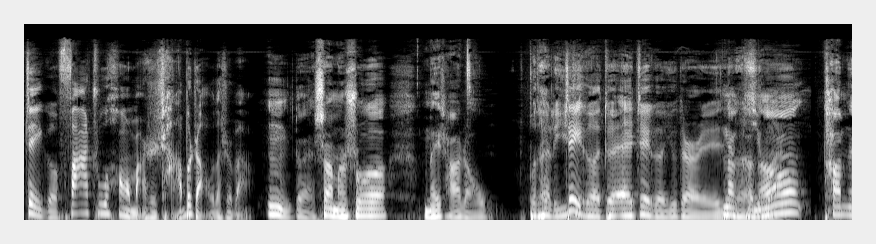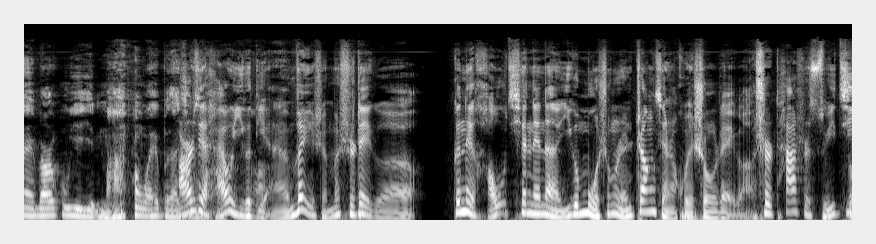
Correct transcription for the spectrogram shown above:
这个发出号码是查不着的，是吧？嗯，对，上面说没查着，不太理解。这个对，哎，这个有点那可能他们那边故意隐瞒，我也不太清楚。而且还有一个点，为什么是这个跟那个毫无牵连的一个陌生人张先生会收这个？是他是随机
